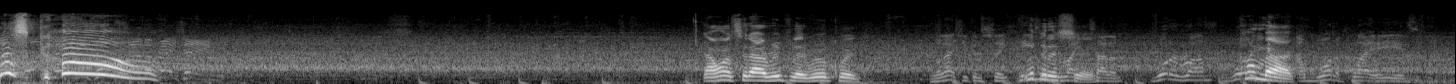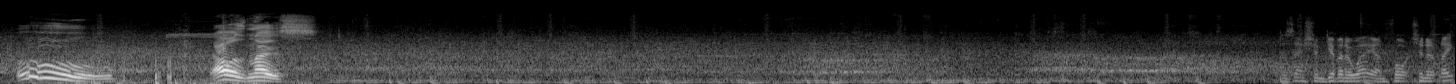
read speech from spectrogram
Let's go! I want to see that replay real quick. Well, as you can see, he's Look a at this great shit. talent. What a run, what Come a back. and what a player he is. Ooh, that was nice. Possession given away, unfortunately.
